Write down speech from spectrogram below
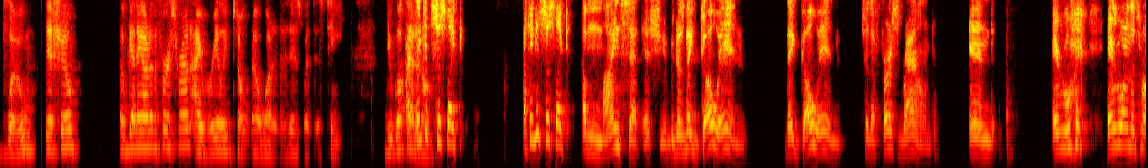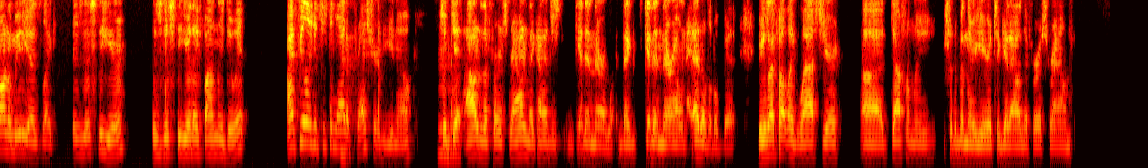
blue issue of getting out of the first round. I really don't know what it is with this team. You look at it. I think it it's just like I think it's just like a mindset issue because they go in, they go in to the first round, and everyone, everyone in the Toronto media is like, "Is this the year? Is this the year they finally do it?" I feel like it's just a lot of pressure, you know, to mm-hmm. get out of the first round. And they kind of just get in their they get in their own head a little bit because I felt like last year uh, definitely should have been their year to get out of the first round.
